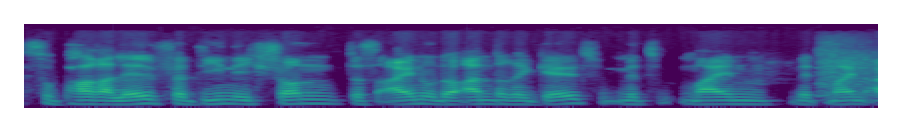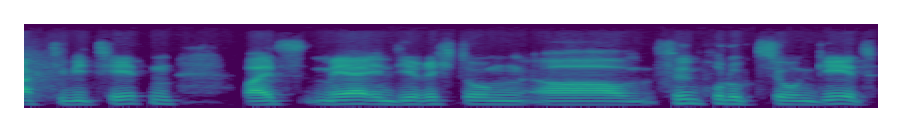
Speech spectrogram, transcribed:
so parallel verdiene ich schon das ein oder andere Geld mit, meinem, mit meinen Aktivitäten, weil es mehr in die Richtung äh, Filmproduktion geht.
